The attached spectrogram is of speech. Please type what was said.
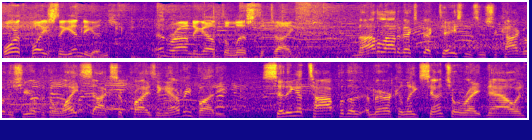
Fourth place, the Indians. And rounding out the list, the Tigers. Not a lot of expectations in Chicago this year, but the White Sox surprising everybody, sitting atop of the American League Central right now and,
